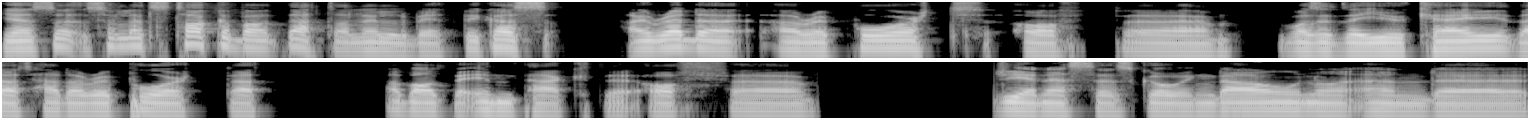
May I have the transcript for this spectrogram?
Yeah, so so let's talk about that a little bit because I read a, a report of uh, was it the UK that had a report that about the impact of uh, GNSS going down and uh,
